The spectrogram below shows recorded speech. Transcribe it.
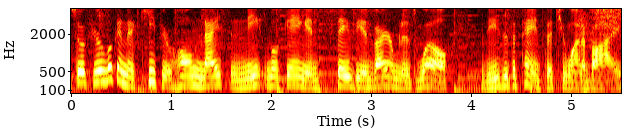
So if you're looking to keep your home nice and neat looking and save the environment as well, these are the paints that you want to buy.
